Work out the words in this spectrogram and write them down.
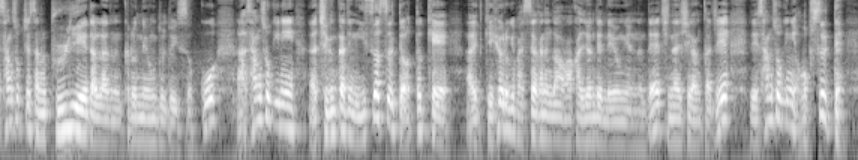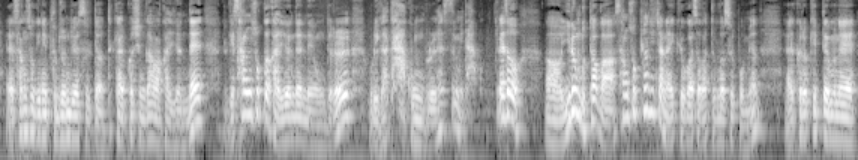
상속 재산을 분리해 달라는 그런 내용들도 있었고 아, 상속인이 지금까지는 있었을 때 어떻게 아, 이렇게 효력이 발생하는가와 관련된 내용이었는데 지난 시간까지 상속인이 없을 때 상속인이 부존재했을 때 어떻게 할 것인가와 관련된 이렇게 상속과 관련된 내용들을 우리가 다 공부를 했습니다. 그래서 어, 이름부터가 상속편이잖아요. 교과서 같은 것을 보면 에, 그렇기 때문에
